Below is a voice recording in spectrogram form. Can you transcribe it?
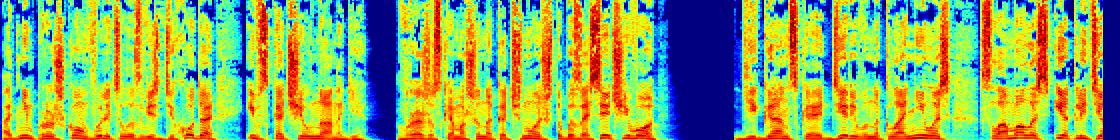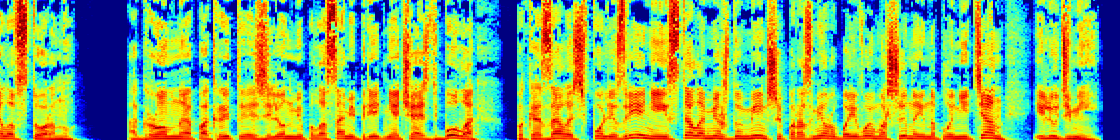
Одним прыжком вылетел из вездехода и вскочил на ноги. Вражеская машина качнулась, чтобы засечь его. Гигантское дерево наклонилось, сломалось и отлетело в сторону. Огромная, покрытая зелеными полосами передняя часть Бола показалась в поле зрения и стала между меньшей по размеру боевой машиной инопланетян и людьми.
